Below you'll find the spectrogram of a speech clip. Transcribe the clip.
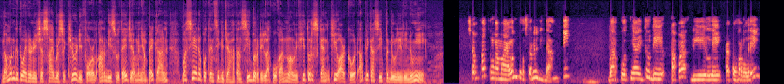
Namun Ketua Indonesia Cyber Security Forum Ardi Suteja menyampaikan masih ada potensi kejahatan siber dilakukan melalui fitur scan QR Code aplikasi Peduli Lindungi. Siapa tengah malam posternya diganti, barcode-nya itu di apa di overlay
